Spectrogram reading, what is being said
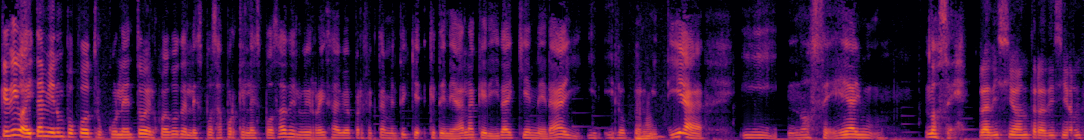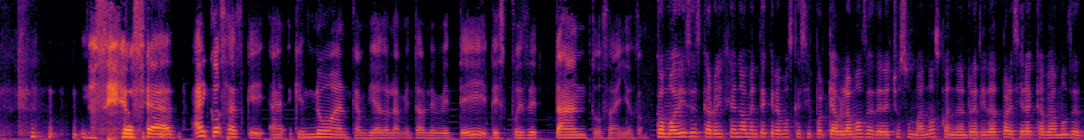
Que digo, ahí también un poco truculento el juego de la esposa, porque la esposa de Luis Rey sabía perfectamente que, que tenía a la querida y quién era y, y- y lo permitía. Y no sé, hay un- no sé, Tradición, tradición. no sé, o sea, hay cosas que, ah, que no han cambiado lamentablemente después de tantos años. Como dices, Caro, ingenuamente creemos que sí porque hablamos de derechos humanos cuando en realidad pareciera que hablamos de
